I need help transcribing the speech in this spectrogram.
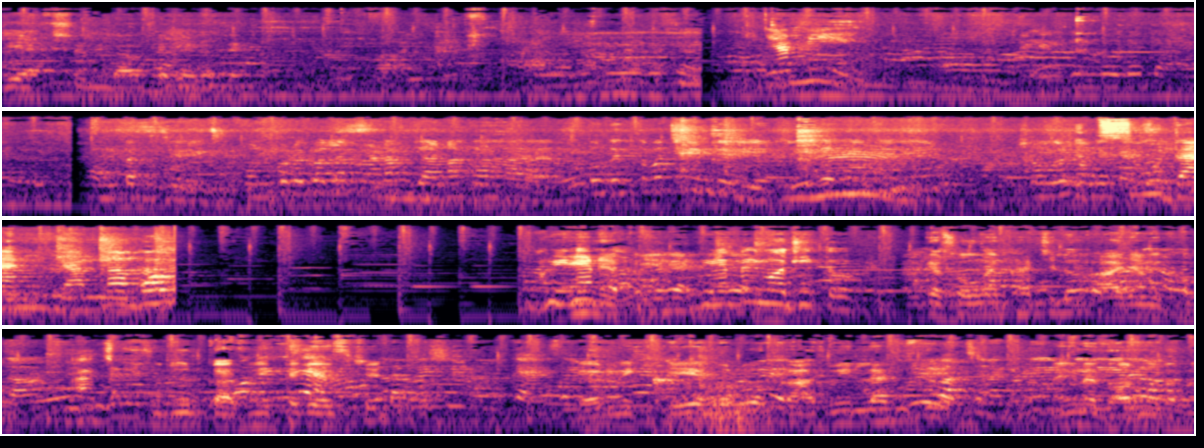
রিয়াকশন দাও খেতে খেতে ইয়ামি ফোন করে বললাম ম্যাডাম জানা কাহা ও তো দেখতে। পাচ্ছি ইন্টেরিয়র সঙ্গে সঙ্গে so damn green apple mojito আজকে সৌমেন খাচ্ছিল আজ আমি খাব। সুদূর কাশ্মীর থেকে এসছে। এবার আমি খেয়ে বলব কাশ্মীর লাগছে নাকি না ধর্মতলা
